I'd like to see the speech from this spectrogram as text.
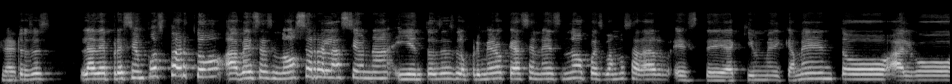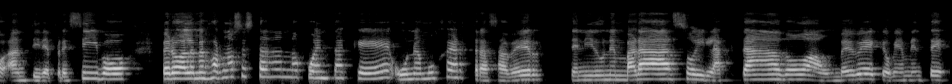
Entonces, la depresión postparto a veces no se relaciona y entonces lo primero que hacen es, no, pues vamos a dar este, aquí un medicamento, algo antidepresivo, pero a lo mejor no se está dando cuenta que una mujer tras haber tenido un embarazo y lactado a un bebé que obviamente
